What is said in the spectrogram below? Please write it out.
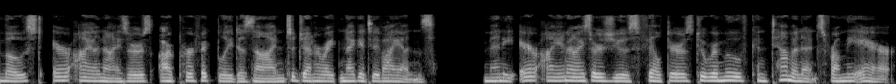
Most air ionizers are perfectly designed to generate negative ions. Many air ionizers use filters to remove contaminants from the air.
